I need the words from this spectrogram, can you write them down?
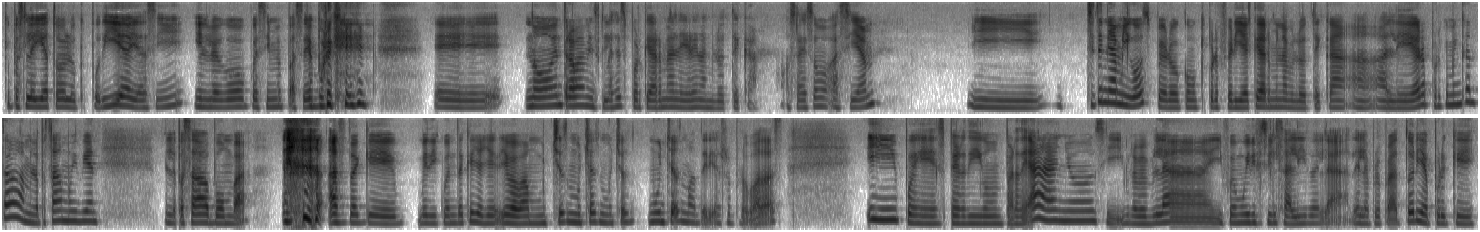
que pues leía todo lo que podía y así. Y luego pues sí me pasé porque eh, no entraba a mis clases por quedarme a leer en la biblioteca. O sea, eso hacía. Y sí tenía amigos, pero como que prefería quedarme en la biblioteca a, a leer porque me encantaba, me la pasaba muy bien. Me la pasaba bomba hasta que me di cuenta que ya llevaba muchas, muchas, muchas, muchas materias reprobadas. Y pues perdí un par de años y bla, bla, bla. Y fue muy difícil salir de la, de la preparatoria porque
